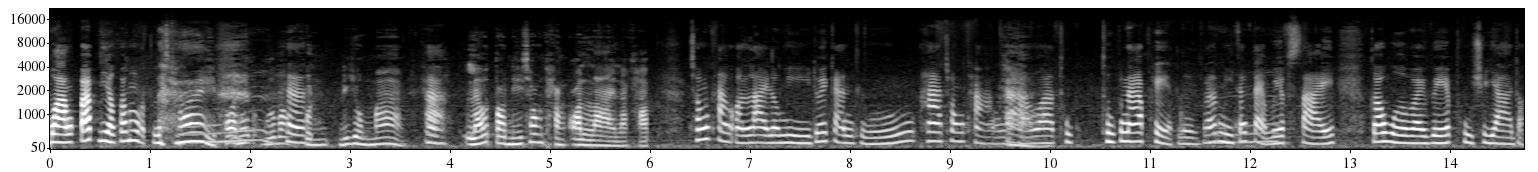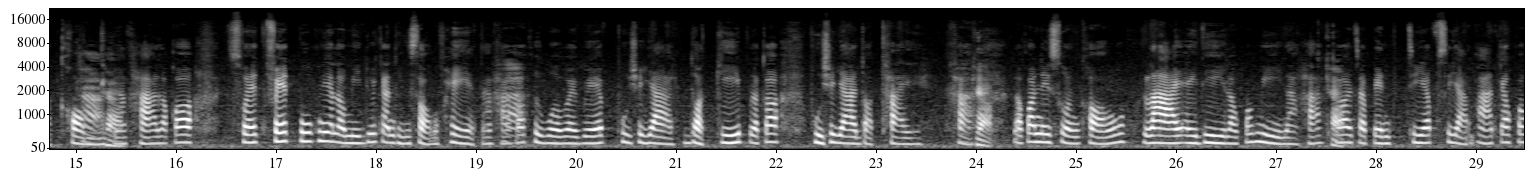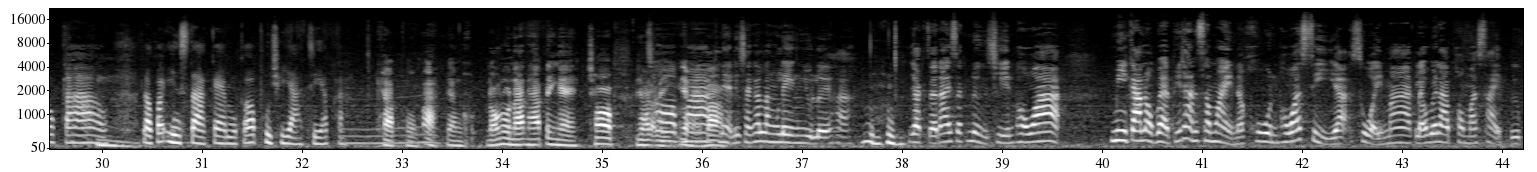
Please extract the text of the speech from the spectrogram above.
วางแป๊บเดียวก็หมดเลย ใช่เพราะอันนี้รู้ว่าค่ะ คนนิยมมาก ค่ะ แล้วตอนนี้ช่องทางออนไลน์ล่ะครับ ช่องทางออนไลน์เรามีด้วยกันถึง 5 ช่องทางนะคะอ่าว่าทุก ทุกหน้าเพจเลยก็มีตั้งแต่เว็บไซต์ก็ w w w p u c h y a com ค่ะ นะคะแล้วก็เฟซบุ๊กเนี่ยเรามีด้วยกันถึง 2 เพจนะคะ ค่ะ ก็คือ w w w p u c h y a g i f แล้วก็ p u c h y a thai ค่ะ ครับ แล้วก็ในส่วนของ Line ID เราก็มีนะคะ ครับ ก็จะเป็นเจี๊ยบสยามอาร์ตอืม999 แล้วก็ Instagram ก็ภูชยาเจี๊ยบค่ะ ครับผมอะอย่างน้องโดนัทฮะเป็นไงชอบยอดชอะไรอบยังไงมากบ้าง เนี่ยดิฉันกำลังเลงอยู่เลยค่ะ อยากจะได้สักหนึ่งชิ้น เพราะว่า มีการออกแบบที่ทันสมัยนะคุณ เพราะว่าสีอะสวยมากแล้วเวลาพอมาใส่ปุ๊บ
